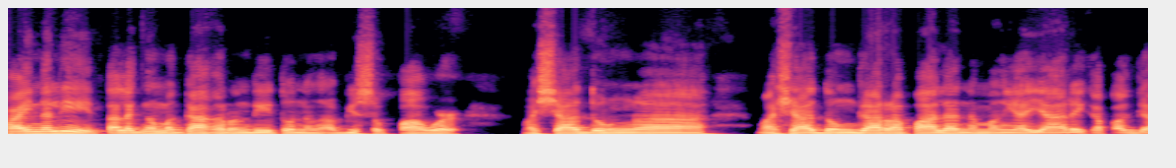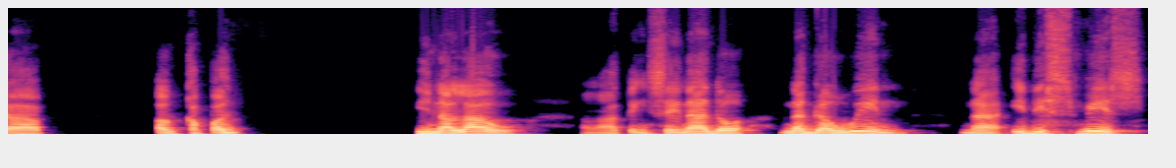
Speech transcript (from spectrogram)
finally, talagang magkakaroon dito ng abuse of power. Masyadong ah, masyadong garapalan na mangyayari kapag pag- kapag inalaw ang ating Senado na gawin na i-dismiss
